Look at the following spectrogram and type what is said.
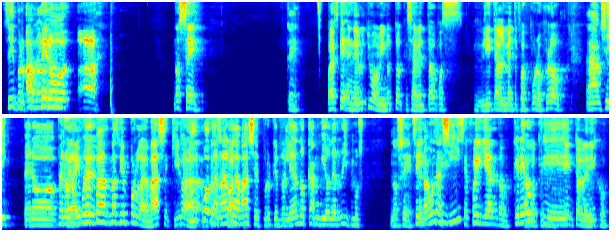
Sí, porque Ah, luego- pero. ah, no sé. ¿Qué? Pues es que en el último minuto que se aventó, pues literalmente fue puro flow. Ah, sí, pero, pero, Pero, no ahí fue más, bien por la base que iba. supo agarrar la base porque en realidad no cambió de ritmos. No sé, Sí, pero aún sí, así se fue guiando. creo a lo que, que- instinto le dijo.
